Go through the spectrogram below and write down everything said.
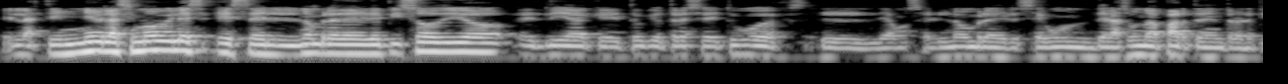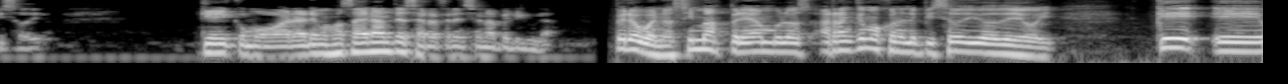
las tinieblas inmóviles es el nombre del episodio, el día que Tokio 3 se detuvo es el, digamos, el nombre del de la segunda parte dentro del episodio, que como hablaremos más adelante hace referencia a una película. Pero bueno, sin más preámbulos, arranquemos con el episodio de hoy que eh,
